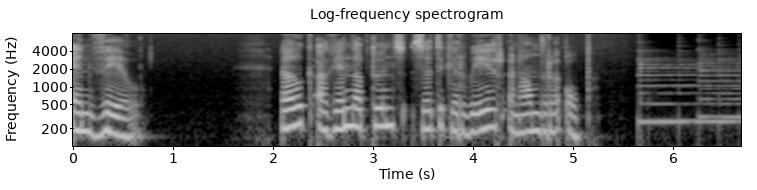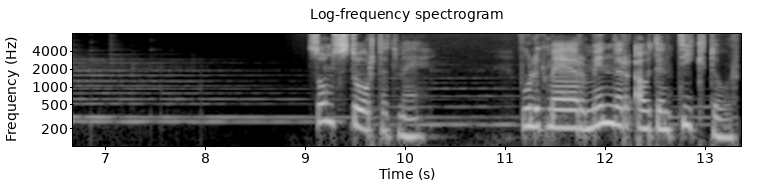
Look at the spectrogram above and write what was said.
En veel. Elk agendapunt zet ik er weer een andere op. Soms stoort het mij. Voel ik mij er minder authentiek door.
